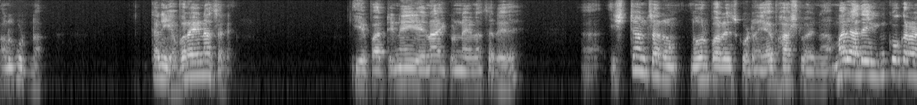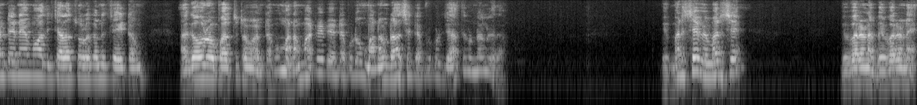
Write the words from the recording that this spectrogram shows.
అనుకుంటున్నా. కానీ ఎవరైనా సరే ఏ పార్టీని ఏ నాయకుడిని అయినా సరే ఇష్టానుసారం నోరు పారేసుకోవడం ఏ భాషలో అయినా మరి అదే ఇంకొకరు అంటేనేమో అది చాలా చులకన చేయటం అగౌరవపరచడం అంటాము. మనం మాట్లాడేటప్పుడు మనం రాసేటప్పుడు కూడా జాగ్రత్తగా ఉండాలి కదా. విమర్శే విమర్శే. వివరణ వివరణే.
